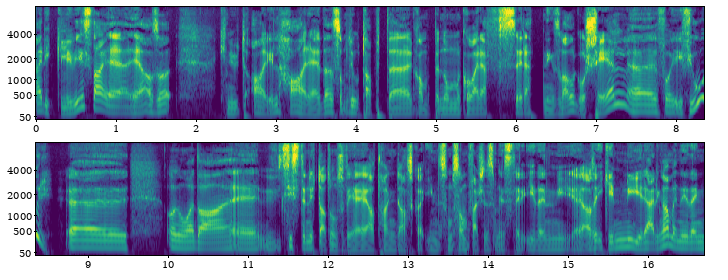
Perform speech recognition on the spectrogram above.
merkelig vis, da, er, er altså Knut Arild Hareide, som jo tapte kampen om KrFs retningsvalg og sjel eh, for i fjor. Eh, og nå er da eh, Siste nytt av Tone Sofie er at han da skal inn som samferdselsminister i den nye Altså ikke i den nye regjeringa, men i den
